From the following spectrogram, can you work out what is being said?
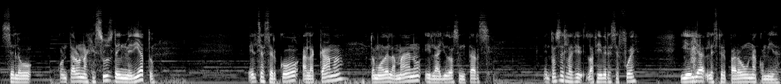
Se lo contaron a Jesús de inmediato él se acercó a la cama, tomó de la mano y la ayudó a sentarse. Entonces la fiebre se fue y ella les preparó una comida.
